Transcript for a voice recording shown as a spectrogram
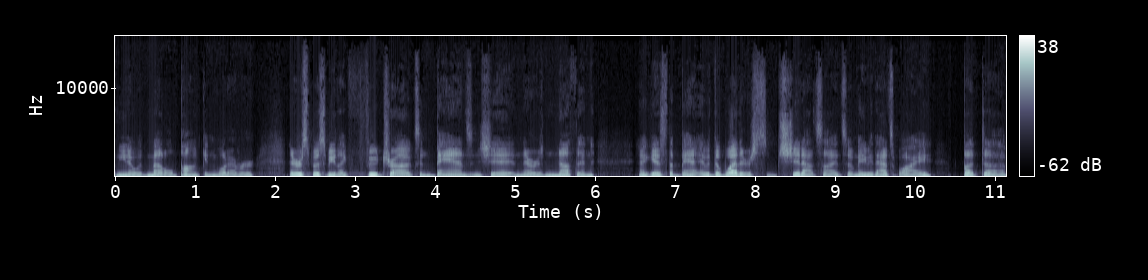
you know, with metal, punk, and whatever. There were supposed to be like food trucks and bands and shit, and there was nothing. I guess the band, the weather's shit outside, so maybe that's why. But uh,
